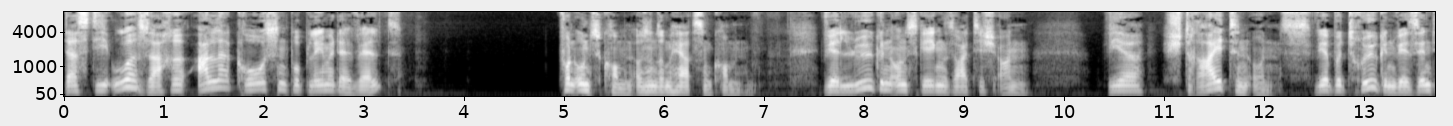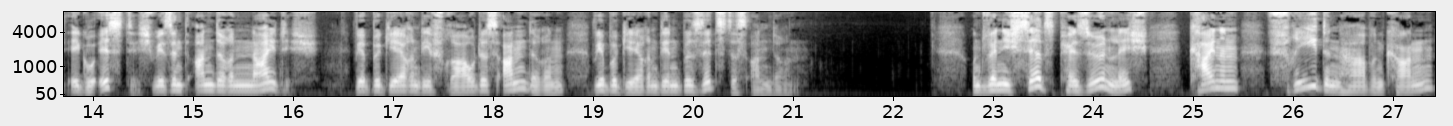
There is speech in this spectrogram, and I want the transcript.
dass die Ursache aller großen Probleme der Welt von uns kommen, aus unserem Herzen kommen. Wir lügen uns gegenseitig an. Wir streiten uns. Wir betrügen. Wir sind egoistisch. Wir sind anderen neidisch. Wir begehren die Frau des anderen. Wir begehren den Besitz des anderen. Und wenn ich selbst persönlich keinen Frieden haben kann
